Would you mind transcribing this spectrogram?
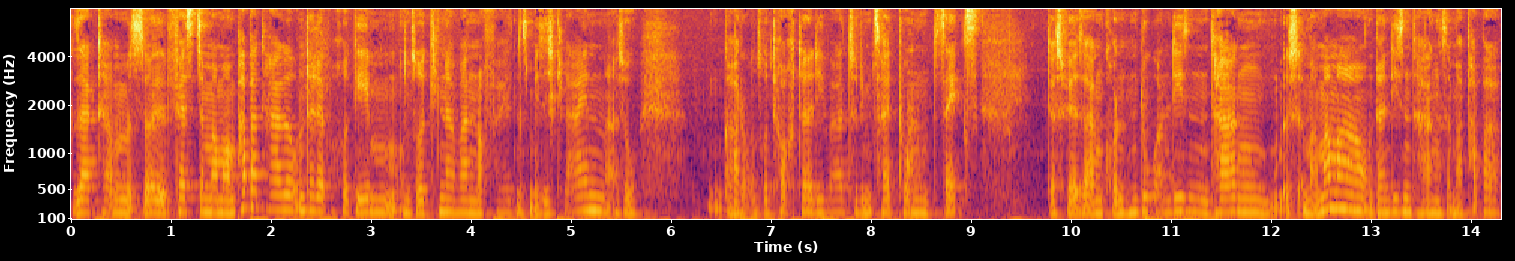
gesagt haben, es soll feste Mama- und Papa-Tage unter der Woche geben. Unsere Kinder waren noch verhältnismäßig klein, also gerade unsere Tochter, die war zu dem Zeitpunkt sechs, dass wir sagen konnten, du an diesen Tagen ist immer Mama und an diesen Tagen ist immer Papa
